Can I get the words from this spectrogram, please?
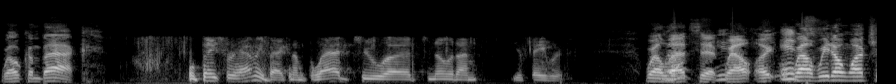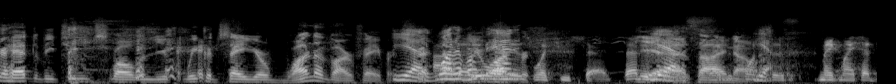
welcome back. Well, thanks for having me back, and I'm glad to uh, to know that I'm your favorite. Well, Well, that's it. you- well, uh, well, we don't want your head to be too swollen. You, we could say you're one of our favorites. Yeah, But one of our- are and- for- what you said. That is Yes, Yes. I just know. wanted Yes. to make my head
